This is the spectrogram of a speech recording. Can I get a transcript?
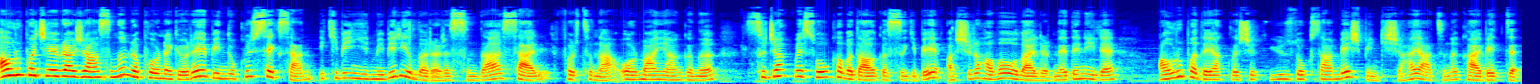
Avrupa Çevre Ajansı'nın raporuna göre 1980-2021 yılları arasında sel, fırtına, orman yangını, sıcak ve soğuk hava dalgası gibi aşırı hava olayları nedeniyle Avrupa'da yaklaşık 195 bin kişi hayatını kaybetti.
